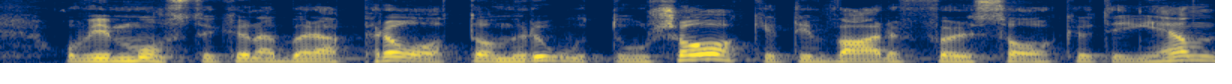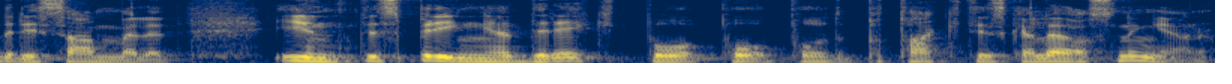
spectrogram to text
Och vi måste kunna börja prata om rotorsaker till varför saker och ting händer i samhället. Inte springa direkt på, på, på, på taktiska lösningar.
